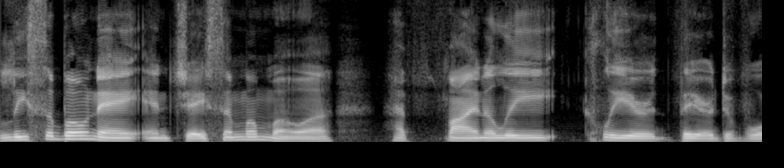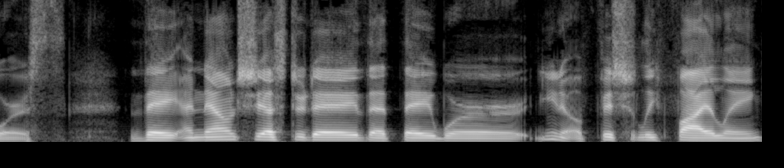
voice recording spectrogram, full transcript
Lisa Bonet and Jason Momoa have finally cleared their divorce. They announced yesterday that they were, you know, officially filing,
